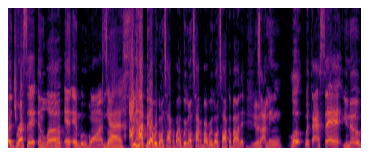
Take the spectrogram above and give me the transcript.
address it in love, and, and move on. So yes. I'm happy that we're going to talk about it. We're going to talk about it. We're going to talk about it. Yeah. So, I mean, look, with that said, you know,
